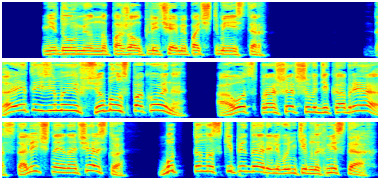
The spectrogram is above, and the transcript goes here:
— недоуменно пожал плечами почтмейстер. «До этой зимы все было спокойно, а вот с прошедшего декабря столичное начальство будто наскипидарили в интимных местах.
